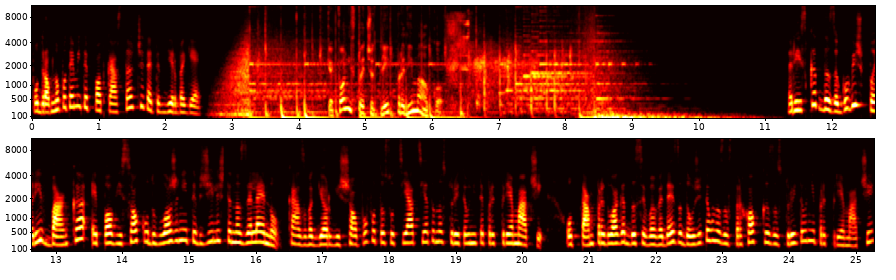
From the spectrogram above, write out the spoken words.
Подробно по темите в подкаста четете в Дирбеге. Какво ни впечатли преди малко? Рискът да загубиш пари в банка е по-висок от вложените в жилище на зелено, казва Георги Шопов от Асоциацията на строителните предприемачи. Оттам предлагат да се въведе задължителна застраховка за строителни предприемачи,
